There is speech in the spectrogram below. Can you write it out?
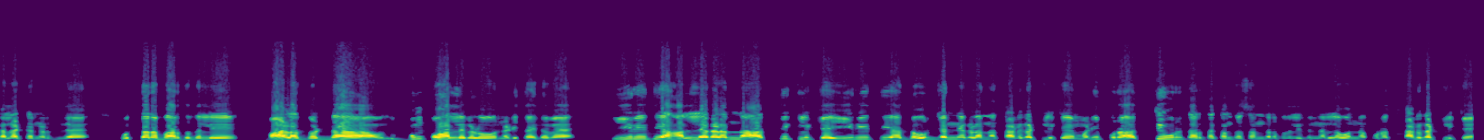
ಗಲಾಟೆ ನಡೆದಿದೆ. ಉತ್ತರ ಭಾರತದಲ್ಲಿ ಬಹಳ ದೊಡ್ಡ ಒಂದು ಗುಂಪು ಹಲ್ಲೆಗಳು ನಡೀತಾ ಇದ್ದಾವೆ. ಈ ರೀತಿಯ ಹಲ್ಲೆಗಳನ್ನ ಹತ್ತಿಕ್ಲಿಕ್ಕೆ, ಈ ರೀತಿಯ ದೌರ್ಜನ್ಯಗಳನ್ನ ತಡೆಗಟ್ಟಲಿಕ್ಕೆ ಮಣಿಪುರ ಹತ್ತಿ ಉರಿತಾ ಇರ್ತಕ್ಕಂಥ ಸಂದರ್ಭದಲ್ಲಿ ಇದನ್ನೆಲ್ಲವನ್ನ ಕೂಡ ತಡೆಗಟ್ಟಲಿಕ್ಕೆ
